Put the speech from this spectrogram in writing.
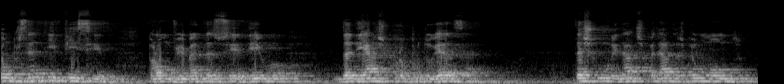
É um presente difícil para o movimento associativo da diáspora portuguesa, das comunidades espalhadas pelo mundo.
